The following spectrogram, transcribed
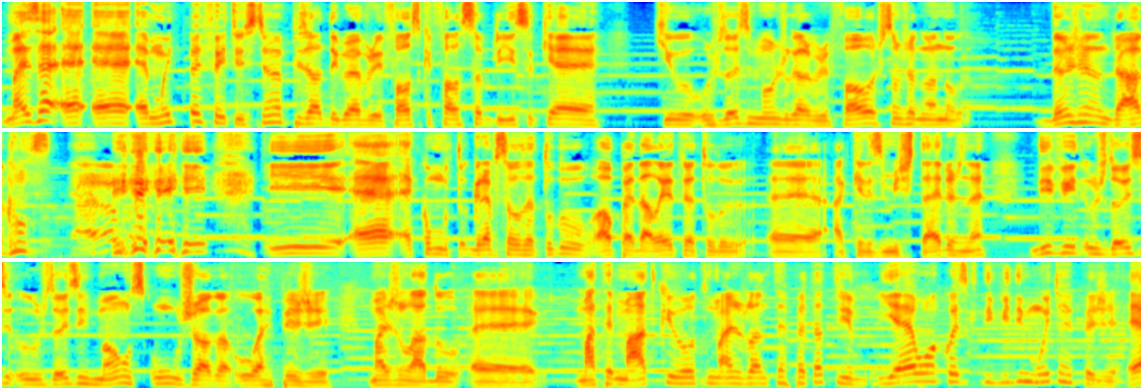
Mas é, é, é- é muito perfeito isso. Tem um episódio de Gravity Falls que fala sobre isso, que é que os dois irmãos de Gravity Falls estão jogando Dungeons and Dragons. e e é, é como o Gravity Falls é tudo ao pé da letra, é tudo é, aqueles mistérios, né? Divide, os, dois, os dois irmãos, um joga o RPG mais do lado é, matemático e o outro mais do lado interpretativo. E é uma coisa que divide muito o RPG. É,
